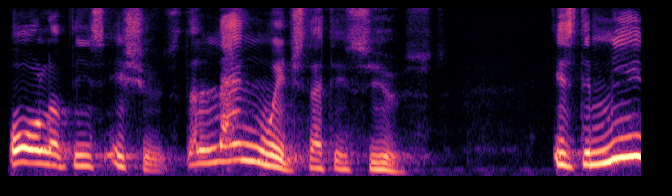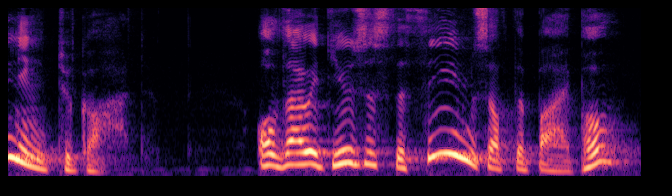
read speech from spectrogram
all of these issues, the language that is used is demeaning to God. Although it uses the themes of the Bible,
